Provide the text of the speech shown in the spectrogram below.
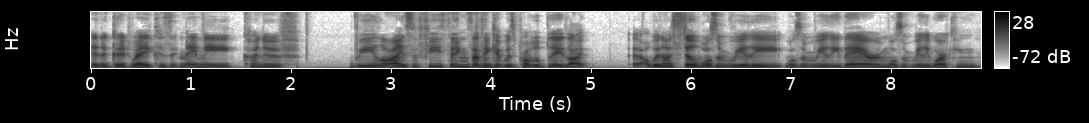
in a good way because it made me kind of realize a few things. I think it was probably like uh, when I still wasn't really wasn't really there and wasn't really working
